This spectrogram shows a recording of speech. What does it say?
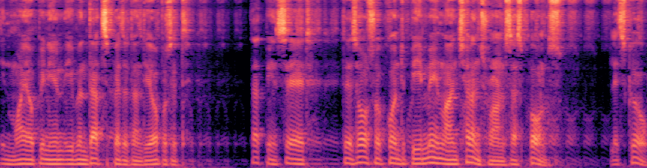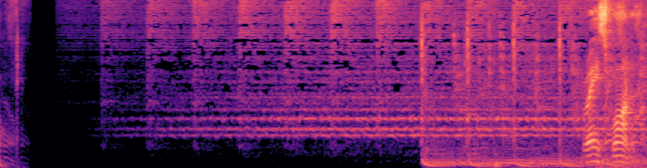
In my opinion, even that's better than the opposite. That being said, there's also going to be mainline challenge runs as bonus. Let's go. Race 1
